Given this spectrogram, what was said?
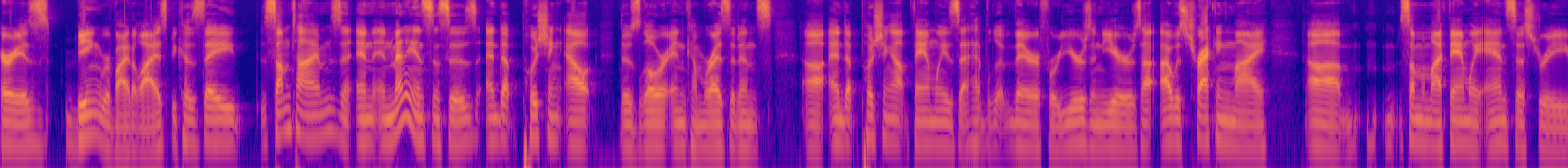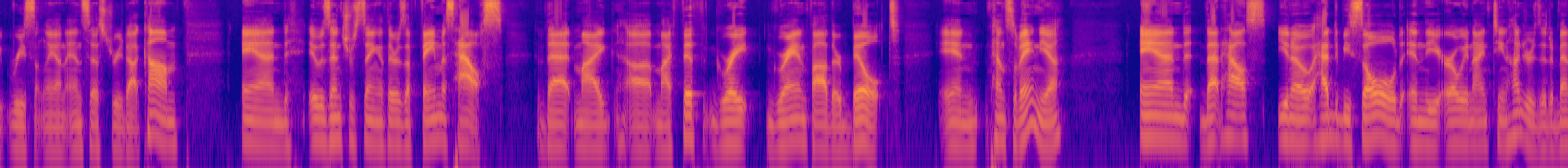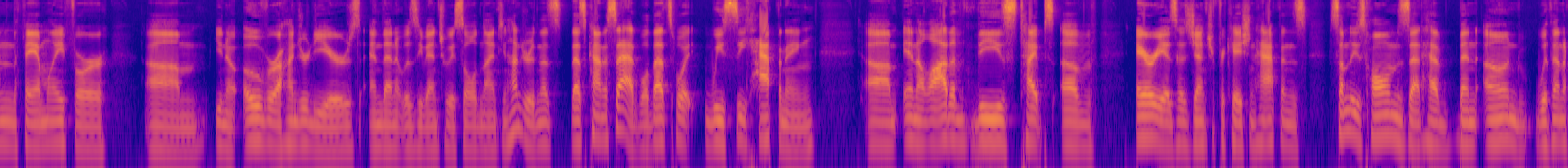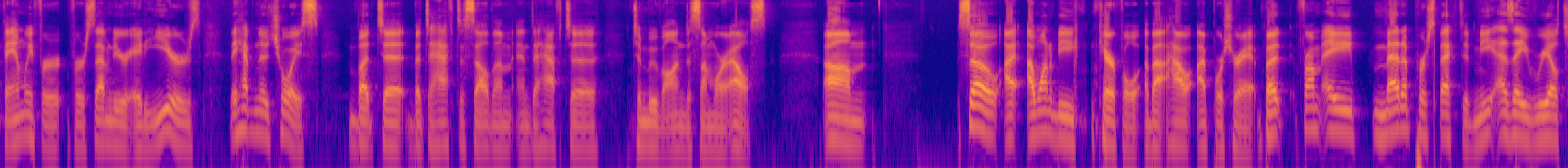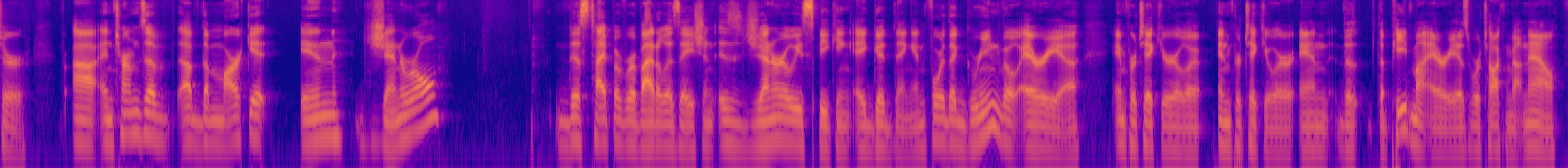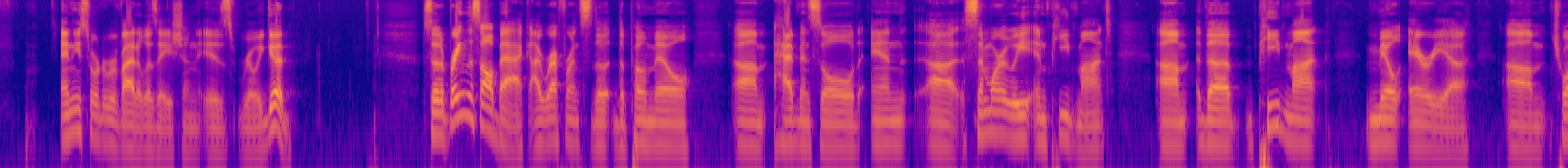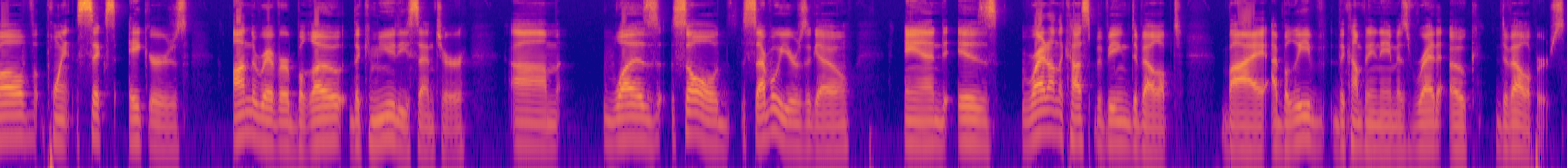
areas being revitalized because they sometimes and in many instances end up pushing out those lower income residents uh, end up pushing out families that have lived there for years and years. I, I was tracking my um, some of my family ancestry recently on ancestry.com and it was interesting that there was a famous house that my uh, my fifth great grandfather built in pennsylvania and that house, you know, had to be sold in the early 1900s. It had been in the family for, um, you know, over 100 years, and then it was eventually sold in 1900. And that's that's kind of sad. Well, that's what we see happening um, in a lot of these types of areas as gentrification happens. Some of these homes that have been owned within a family for for 70 or 80 years, they have no choice but to but to have to sell them and to have to to move on to somewhere else. Um, so I, I want to be careful about how I portray it. But from a meta perspective, me as a realtor, uh, in terms of, of the market in general, this type of revitalization is generally speaking a good thing. And for the Greenville area in particular, in particular, and the, the Piedmont areas we're talking about now, any sort of revitalization is really good. So to bring this all back, I referenced the the Poe Mill um, had been sold. And uh, similarly in Piedmont, um, the Piedmont Mill area, um, 12.6 acres on the river below the community center, um, was sold several years ago and is right on the cusp of being developed by, I believe the company name is Red Oak Developers.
